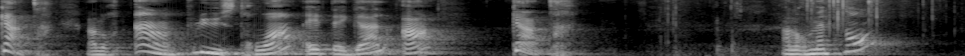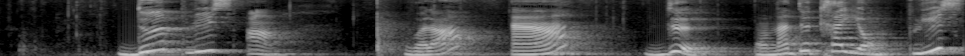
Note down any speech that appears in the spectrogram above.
4. Alors, 1 plus 3 est égal à 4. Alors maintenant, 2 plus 1. Voilà. 1, 2. On a deux crayons, plus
